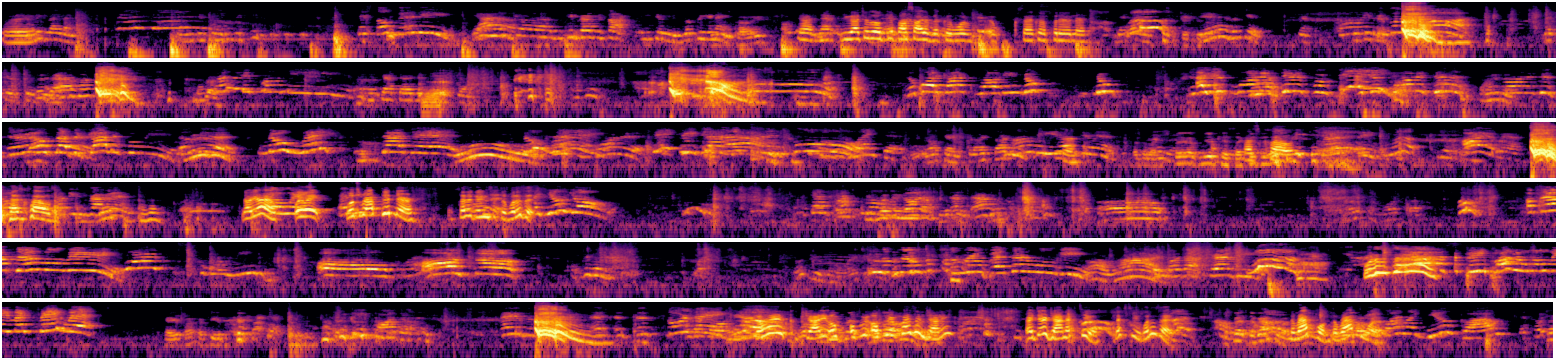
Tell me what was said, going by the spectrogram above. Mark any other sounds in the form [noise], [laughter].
Wait. Put the Wait. big light on. So we can see. There's so many. Yeah. Good. You grab your socks, each of you. Look for your name. Yeah, you got your little gift outside of it because I couldn't fit it in there. That's Look. right. Yeah, look here. Oh, look at the That's your Christmas. that [coughs] have pony. You got that in your stuff. Ooh. Look what I got, Cloudy. Nope. Nope. I just wanted this for me. I just wanted this. What is I it? wanted this. Elsa got it for me. What is it? No way. Daddy. Ooh. No way. I wanted it. Thank you, Daddy. Cool. like this. Okay, should I start? Mommy, Here. look at it. That's a like straight up mucus. I That's couldn't- Cloud. Nothing. Look. Iron Man. [coughs] That's Cloud. Nothing's wrapped in. No, yeah. Oh, Wait, wait. wait. What's wrapped in there? Say it again. What is A it? yo-yo. Ooh. Yes, that's He's cool. looking in Good. That's that. Oh. Oh, a Batman movie. What? For me. Oh, awesome. The real, the real Batman movie. All I right. got candy. Look. What is that? Yes, Harry Potter movie, my favorite. Harry Potter, Peter Harry Potter. And it's, it's this sword thing. Go ahead, Johnny. Op- open, open your present, Johnny. Right there, John. Next to you. Next to you. What is that? The, the wrapped one. The wrapped one. The wrapped one. One like you, Cloud.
